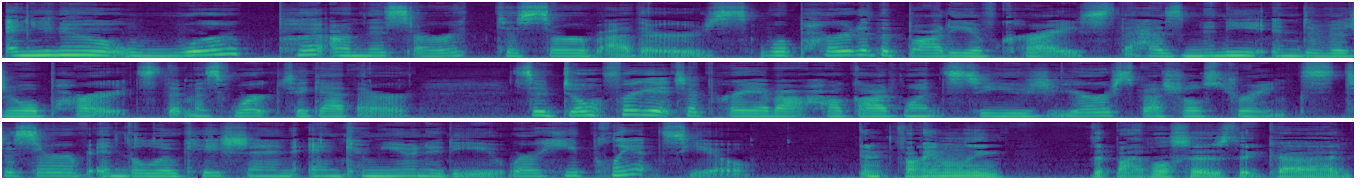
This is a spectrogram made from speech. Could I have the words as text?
And you know, we're put on this earth to serve others. We're part of the body of Christ that has many individual parts that must work together. So don't forget to pray about how God wants to use your special strengths to serve in the location and community where He plants you. And finally, the Bible says that God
